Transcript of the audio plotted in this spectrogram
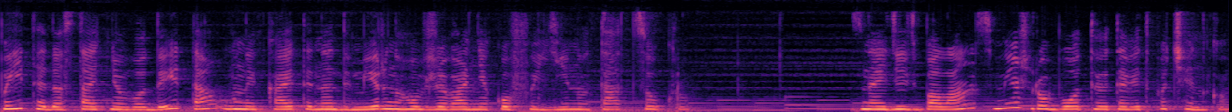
Пийте достатньо води та уникайте надмірного вживання кофеїну та цукру. Знайдіть баланс між роботою та відпочинком.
